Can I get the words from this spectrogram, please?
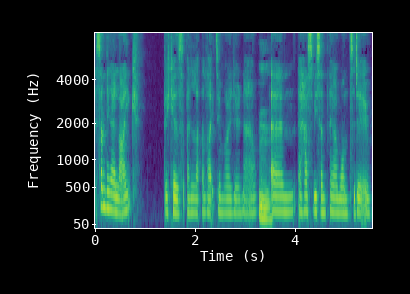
something I like because I, li- I like doing what I do now. Um, it has to be something I want to do,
